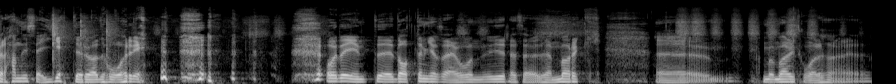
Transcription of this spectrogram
För han är så här jätterödhårig. Och det är inte dottern kan jag säga, hon är rätt så här, mörk. Eh, mörkt hår. Så här.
